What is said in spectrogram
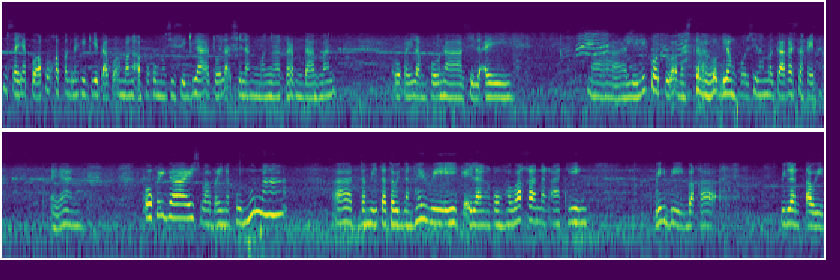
Masaya po ako kapag nakikita ko ang mga apo ko masisigla at wala silang mga karamdaman. Okay lang po na sila ay malilikot. Basta wag lang po silang magkakasakit. Ayan. Okay guys, babay na po muna. At kami tatawid ng highway. Kailangan kong hawakan ng aking baby. Baka bilang tawid.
